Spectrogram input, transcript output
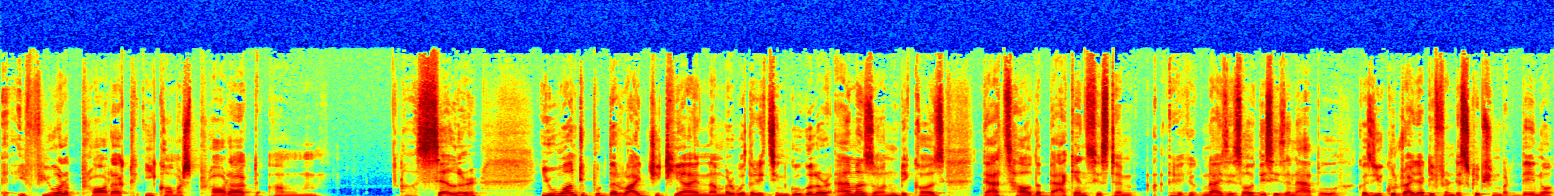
if you are a product, e-commerce product um, uh, seller, you want to put the right GTIN number, whether it's in Google or Amazon, because that's how the backend system recognizes, oh, this is an Apple, because you could write a different description, but they know,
